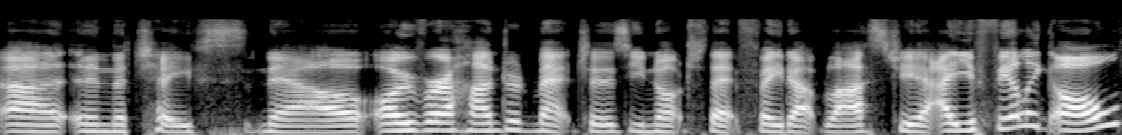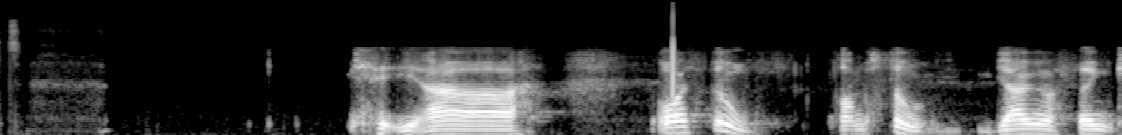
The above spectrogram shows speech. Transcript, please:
uh, in the Chiefs now, over a hundred matches. You notched that feed up last year. Are you feeling old? Yeah, well, I still, I'm still young, I think,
